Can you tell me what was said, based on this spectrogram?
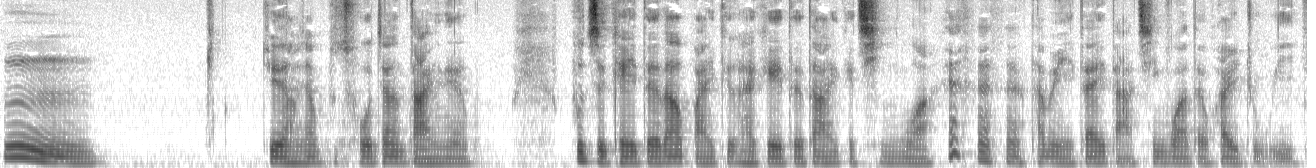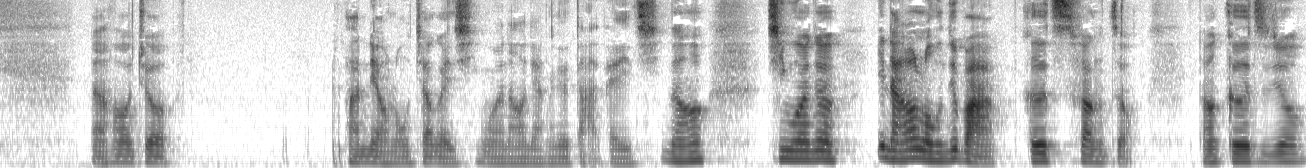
嗯，觉得好像不错，这样打赢了，不止可以得到白鸽，还可以得到一个青蛙，他们也在打青蛙的坏主意，然后就。把鸟笼交给青蛙，然后两个就打在一起。然后青蛙就一拿到笼就把鸽子放走，然后鸽子就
